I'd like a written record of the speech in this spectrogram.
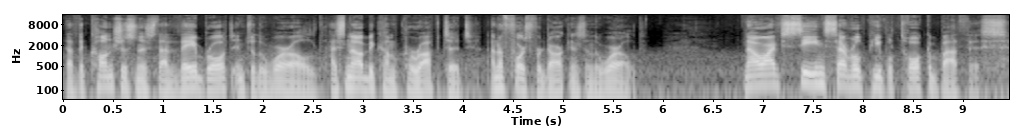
that the consciousness that they brought into the world has now become corrupted and a force for darkness in the world. Now, I've seen several people talk about this,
